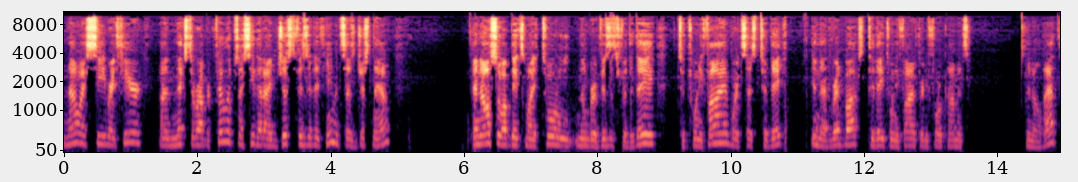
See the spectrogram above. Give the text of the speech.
now I see right here uh, next to Robert Phillips I see that I just visited him. It says just now and also updates my total number of visits for the day to 25 where it says today in that red box today 25 34 comments and all that.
